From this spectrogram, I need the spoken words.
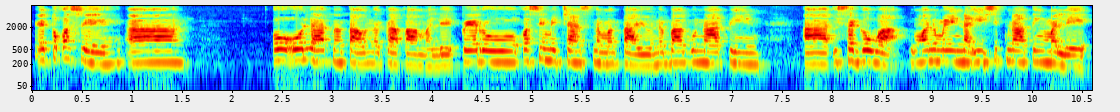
ito kasi, ah, oo, lahat ng tao nagkakamali. Pero kasi may chance naman tayo na bago natin ah, isagawa kung ano may naisip nating mali,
